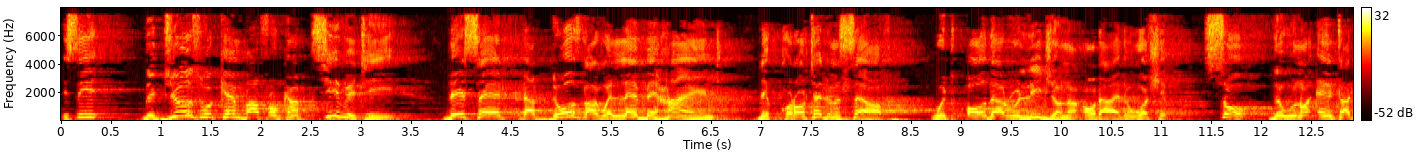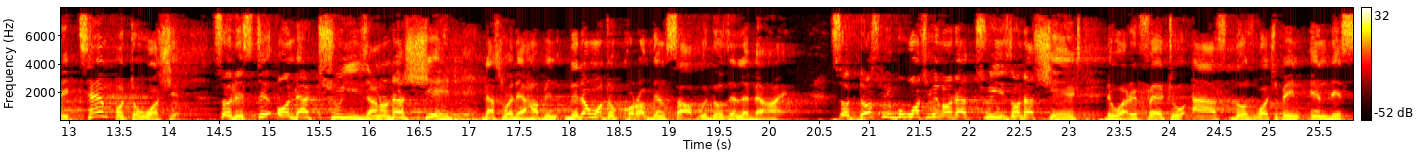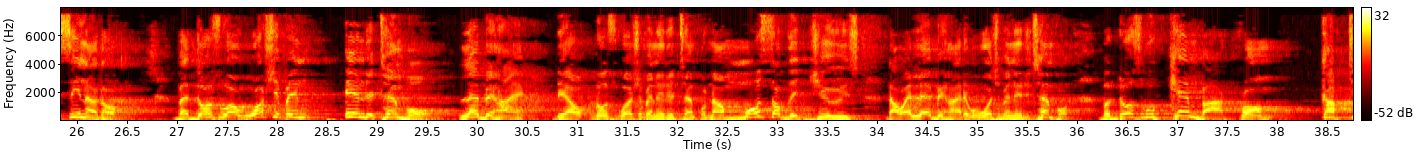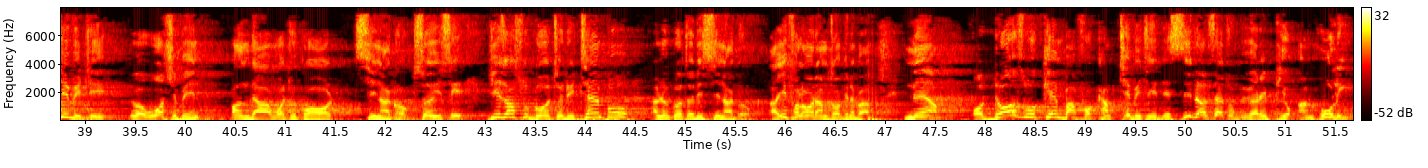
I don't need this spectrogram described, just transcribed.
You see, the Jews who came back from captivity, they said that those that were left behind, they corrupted themselves with other religion and other worship. So they will not enter the temple to worship. So they stay under trees and under shade. That's where they're having, they don't want to corrupt themselves with those they left behind. So those people worshiping under trees, under shade, they were referred to as those worshiping in the synagogue. But those who are worshiping in the temple, left behind, they are those worshiping in the temple. Now most of the Jews that were left behind, they were worshiping in the temple. But those who came back from captivity, they were worshiping under what you call synagogue. So you see, Jesus will go to the temple and will go to the synagogue. Are you following what I'm talking about? Now, for those who came back for captivity, they see themselves to be very pure and holy.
